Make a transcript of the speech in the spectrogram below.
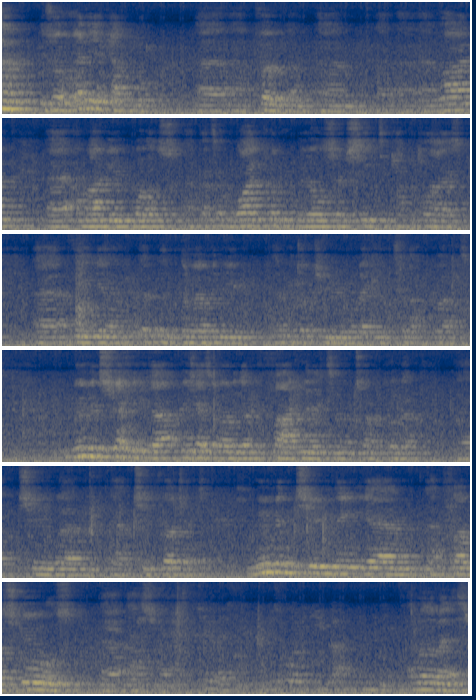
is already a capital uh, uh, programme um, uh, uh, line, uh, and my view was uh, that uh, why couldn't we also seek to uh, the, uh, the, the, revenue uh, reduction we were making to that grant. Moving swiftly, because I appreciate I've only got five minutes and I'm trying to cover uh, two, um, uh, two projects. Moving to the um, uh, five schools uh, aspect. Another minute.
